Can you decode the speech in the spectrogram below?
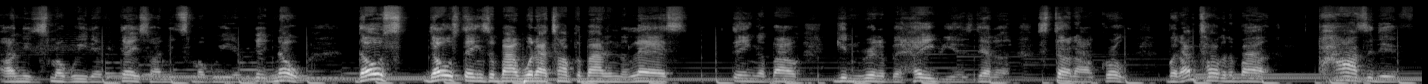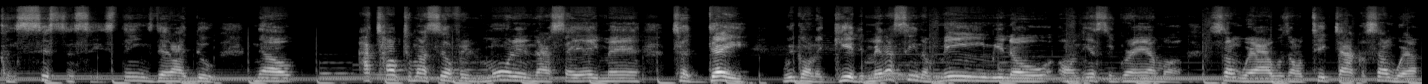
I need to smoke weed every day, so I need to smoke weed every day. No, those those things about what I talked about in the last thing about getting rid of behaviors that are stunt our growth. But I'm talking about positive consistencies, things that I do. Now, I talk to myself every morning and I say, hey man, today we're gonna get it. Man, I seen a meme, you know, on Instagram or somewhere. I was on TikTok or somewhere,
